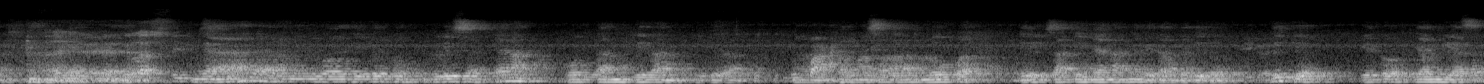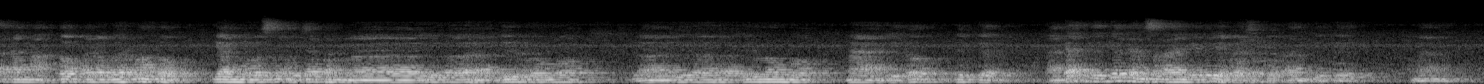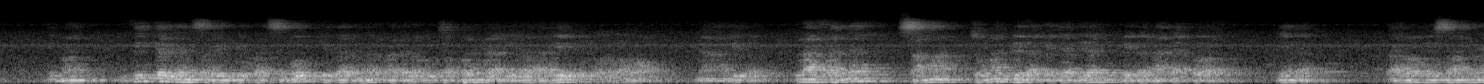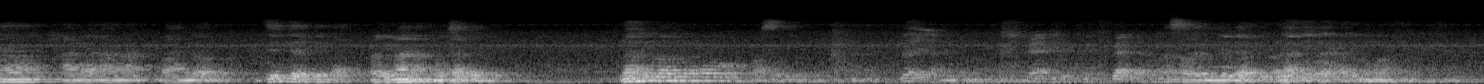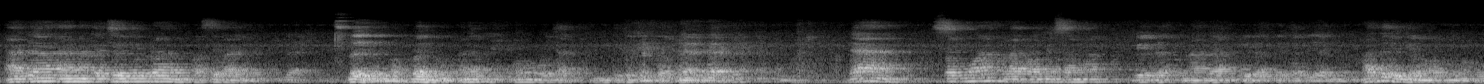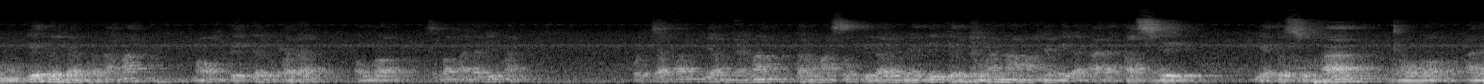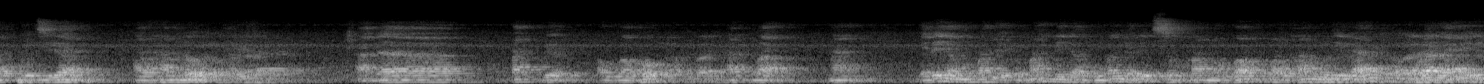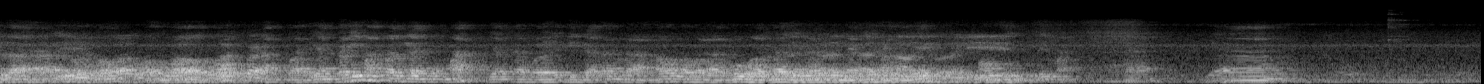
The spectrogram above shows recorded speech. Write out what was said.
Enggak ada orang yang dibawa zikir pun gelisah. Enak. Hutang hilang pikiran. Nah, Permasalahan lupa jadi saking enaknya kita udah tidur zikir itu yang biasa ada mahdoh ada bermahdoh yang mulusnya ucapan la ilaha illallah la ilaha illallah. Nah itu zikir. Ada zikir yang selain itu ya baca Quran nah memang zikir yang sering kita sebut kita dengar adalah ucapan la ilaha illallah nah gitu lafaznya sama, cuma beda kejadian, beda nada doang. Iya enggak? Kalau misalnya anak-anak bandel, zikir kita bagaimana ngucapin? La ilaha illallah pasti La ilaha Ngeselin juga La ilaha illallah Ada anak kecil nyebrang pasti lain La ilaha illallah Anak mau bocah Itu juga Nah semua lapannya sama beda nada beda kejadian hadirin yang mau ngomong itu yang pertama mau pikir kepada Allah sebab ada lima ucapan yang memang termasuk di dalamnya zikir cuma namanya beda ada tasbih yaitu Allah ada pujian alhamdulillah ada takbir Allahu akbar nah jadi yang empat itu mah digabungkan dari subhanallah walhamdulillah wa la ilaha illallah wallahu akbar. Yang kelima bagian umat yang tak boleh ditinggalkan la haula wala quwwata illa billahil Lima. Nah, ya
